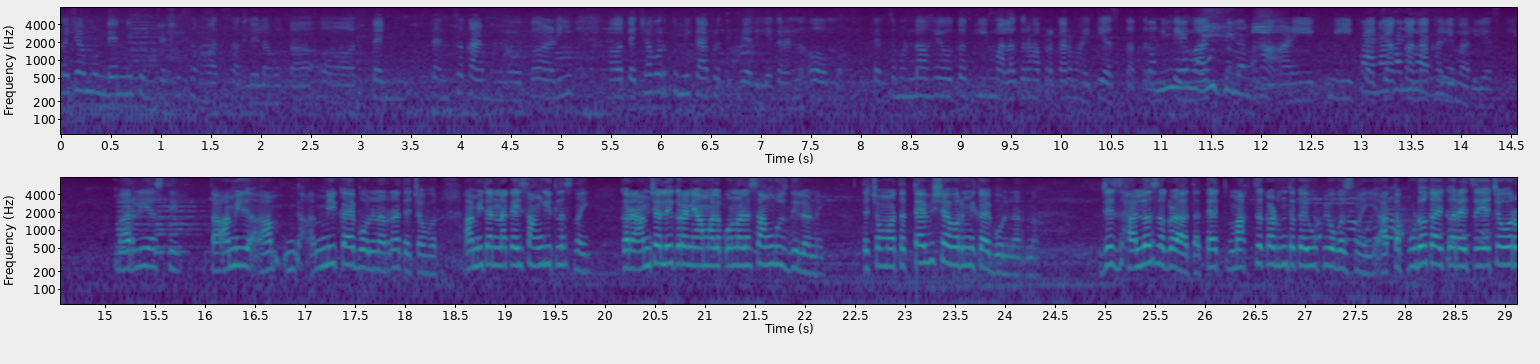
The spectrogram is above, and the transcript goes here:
पंकजा मुंडेंनी तुमच्याशी संवाद साधलेला होता. त्यांचं काय म्हणणं होतं आणि त्याच्यावर तुम्ही काय प्रतिक्रिया दिली? कारण त्यांचं म्हणणं हे होतं की मला जर हा प्रकार माहिती असता तर मी तेव्हा हां आणि मी त्याच्या कानाखाली मारली असती. मारली असती. तर आम्ही आम- मी काय बोलणार ना त्याच्यावर? आम्ही त्यांना काही सांगितलंच नाही. कारण आमच्या लेकरांनी आम्हाला कोणाला सांगूच दिलं नाही. त्याच्यामुळे आता त्या विषयावर मी काय बोलणार ना? जे झालं सगळं आता त्यात मागचं काढून तर काही उपयोगच नाही. आता पुढं काय करायचं याच्यावर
